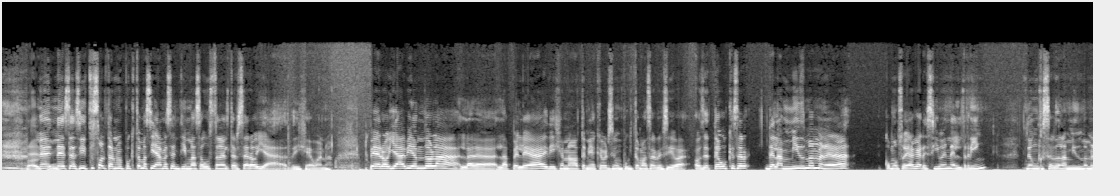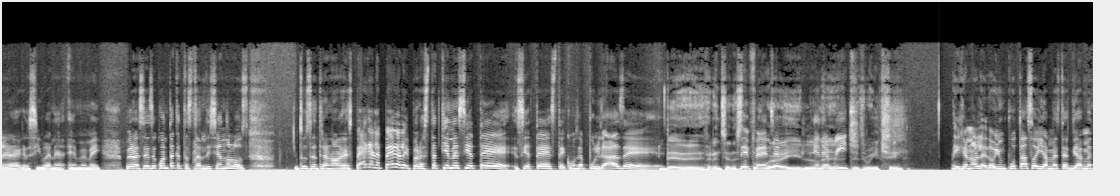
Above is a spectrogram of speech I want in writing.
Ah, "Ne- ¿cómo? necesito soltarme un poquito más y ya me sentí más a gusto en el tercero, ya dije, bueno. Pero ya viendo la, la, la pelea y dije, no, tenía que haber sido un poquito más agresiva. O sea, tengo que ser de la misma manera como soy agresiva en el ring. Tengo que ser de la misma manera agresiva en el MMA. Pero así se cuenta que te están diciendo los tus entrenadores, pégale, pégale, pero esta tiene siete, siete, este, ¿cómo se llama? Pulgadas de, De, de diferencia en De estatura diferencia y en la- el reach. de reach, sí. Dije, no, le doy un putazo y ya me, ya me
